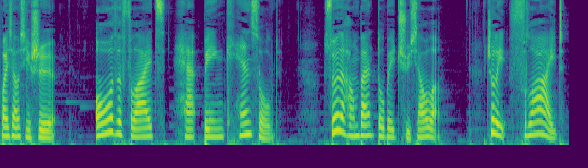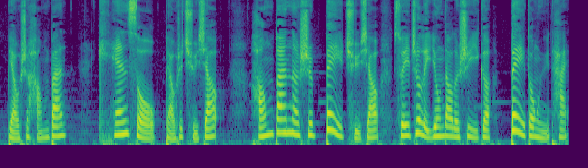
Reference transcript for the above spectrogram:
坏消息是 All the flights had been cancelled，所有的航班都被取消了。这里 flight 表示航班，cancel 表示取消。航班呢是被取消，所以这里用到的是一个被动语态。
